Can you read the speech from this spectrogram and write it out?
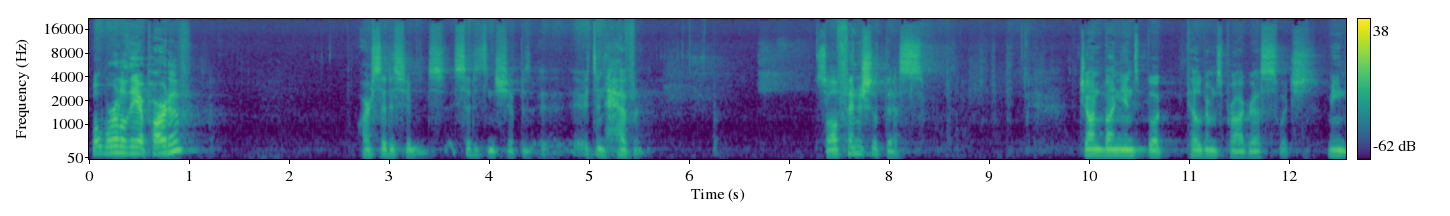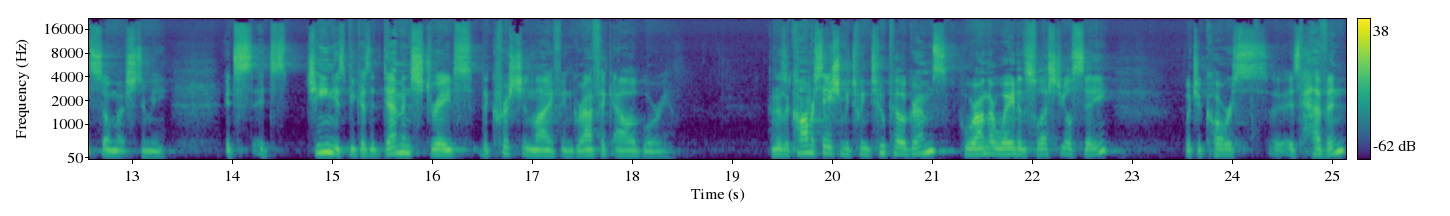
What world are they a part of? Our citizenship, is it's in heaven. So I'll finish with this. John Bunyan's book, Pilgrim's Progress, which means so much to me. It's, it's genius because it demonstrates the Christian life in graphic allegory. And there's a conversation between two pilgrims who are on their way to the celestial city, which of course is heaven.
